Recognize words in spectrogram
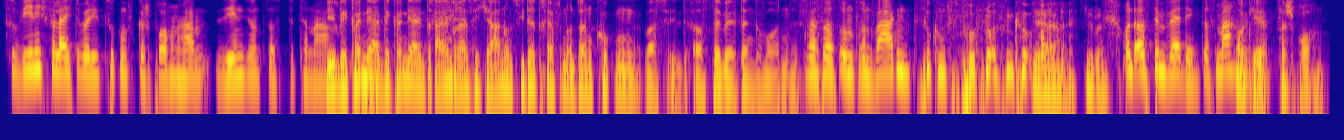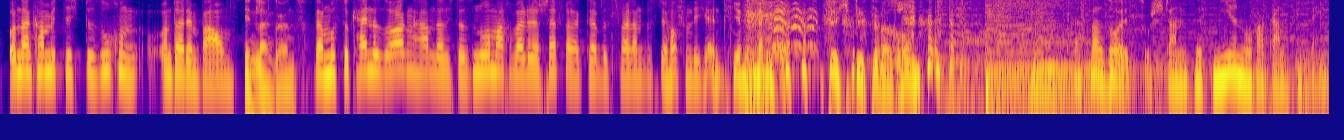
zu wenig vielleicht über die Zukunft gesprochen haben, sehen Sie uns das bitte nach. Wir, wir, können ja, wir können ja in 33 Jahren uns wieder treffen und dann gucken, was aus der Welt dann geworden ist. Was aus unseren vagen Zukunftsprognosen geworden ja, ist. Genau. Und aus dem Wedding. Das machen okay, wir. Okay, versprochen. Und dann komme ich dich besuchen unter dem Baum. In Langöns. Da musst du keine Sorgen haben, dass ich das nur mache, weil du der Chefredakteur bist, weil dann bist du hoffentlich endlich in Rente. ich bitte darum. Das war Sollzustand mit mir, Nora Gantenbrink.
